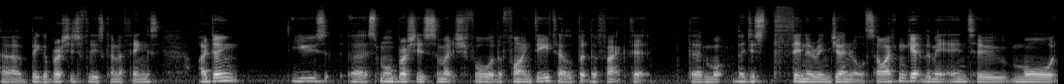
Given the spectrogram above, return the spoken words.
uh, bigger brushes for these kind of things. I don't use uh, small brushes so much for the fine detail, but the fact that they're more, they're just thinner in general, so I can get them into more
